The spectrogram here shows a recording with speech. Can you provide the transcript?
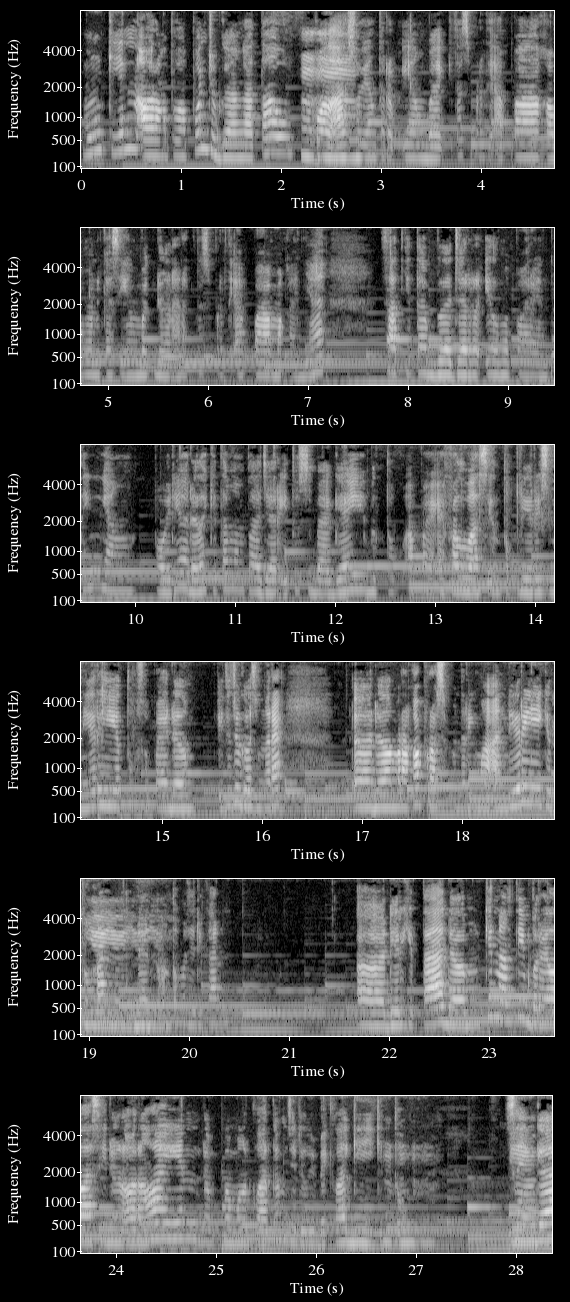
mungkin orang tua pun juga nggak tahu Mm-mm. pola asuh yang ter yang baik kita seperti apa komunikasi yang baik dengan anak itu seperti apa makanya saat kita belajar ilmu parenting yang poinnya adalah kita mempelajari itu sebagai bentuk apa ya evaluasi untuk diri sendiri untuk supaya dalam itu juga sebenarnya eh, dalam rangka proses penerimaan diri gitu Iya, kan iya, iya, dan iya. untuk menjadikan eh, diri kita dalam mungkin nanti berrelasi dengan orang lain membangun keluarga menjadi lebih baik lagi gitu Mm-mm. Sehingga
